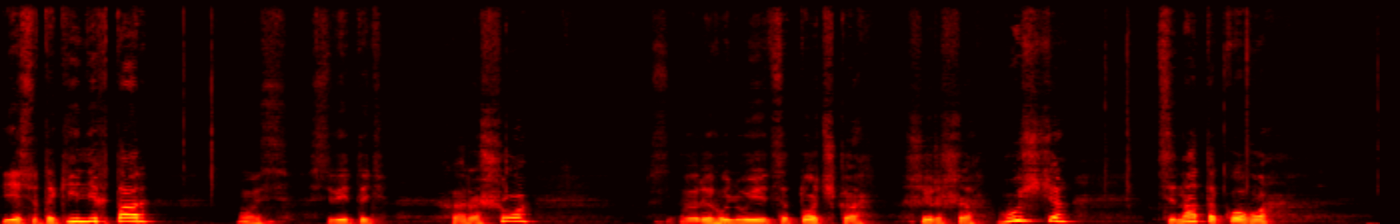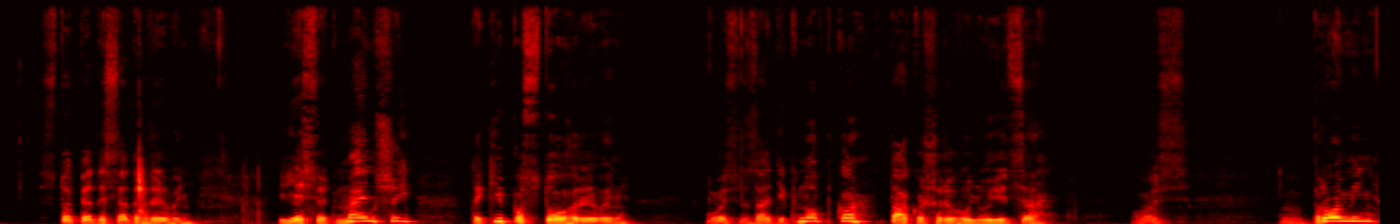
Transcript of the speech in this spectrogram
є ось такий ліхтар. Ось, світить хорошо. Регулюється точка ширша вуща. Ціна такого 150 гривень. Є ось менший, такий по 100 гривень. Ось ззаді кнопка. Також регулюється ось е, промінь,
